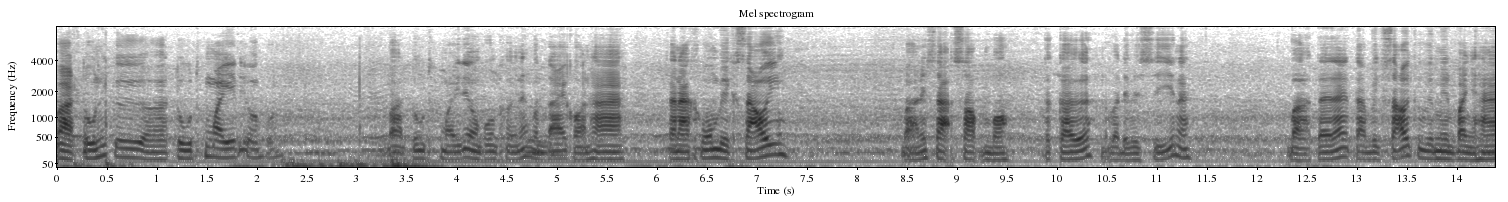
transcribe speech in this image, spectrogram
បាទទូនេះគឺទូថ្មីទេបងប្អូន បាទទូថ្មីទេបងប្អូនឃើញណាប៉ុន្តែគ្រាន់ថាកាលណាខ្មុំវាខ្សោយបាទនេះសាកសពរបស់តកើរបស់ DVC ណាបាទតែតាមវាខ្សោយគឺវាមានបញ្ហា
